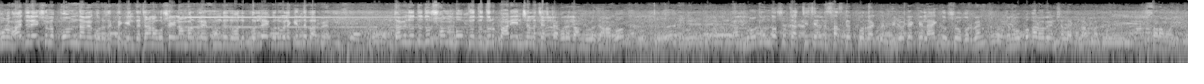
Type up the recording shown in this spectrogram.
কোনো ভাই যদি এই সময় কম দামে গরু থাকতে কিনতে চান অবশ্যই এই নাম্বারগুলো ফোন দিয়ে যোগাযোগ করলে এই গরুগুলো কিনতে পারবেন। তো আমি যতদূর সম্ভব যতদূর পারি ইনশাল্লাহ চেষ্টা করে দামগুলো জানাব। নতুন দর্শক চাচ্ছি চ্যানেলটা সাবস্ক্রাইব করে রাখবেন। ভিডিওটা একটা লাইক দিয়ে শুরু করবেন যেন উপকার হবে ইনশাল্লাহ একদিন আপনাদের। সালাম আলাইকুম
